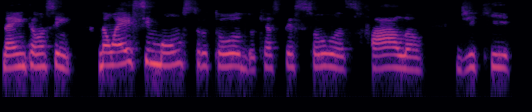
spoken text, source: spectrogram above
né? Então, assim, não é esse monstro todo que as pessoas falam de que,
